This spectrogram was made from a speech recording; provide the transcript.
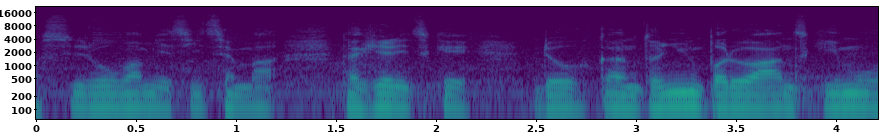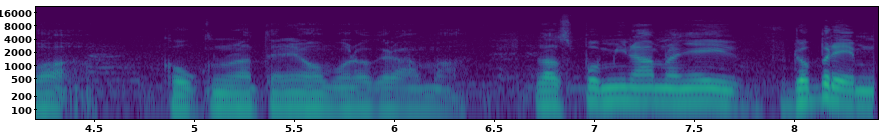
asi dvouma měsícema, takže vždycky jdu k Antonínu Paduánskému a kouknu na ten jeho monogram a Zaspomínám na něj v dobrým.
